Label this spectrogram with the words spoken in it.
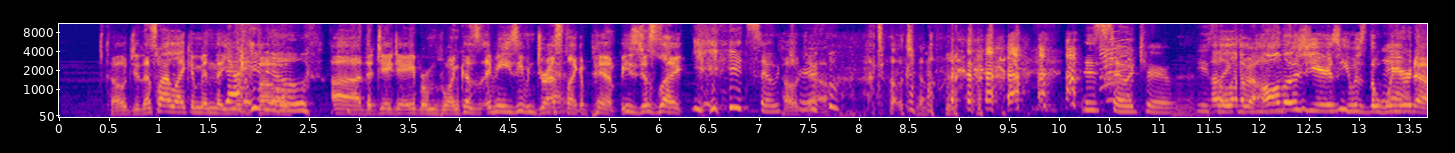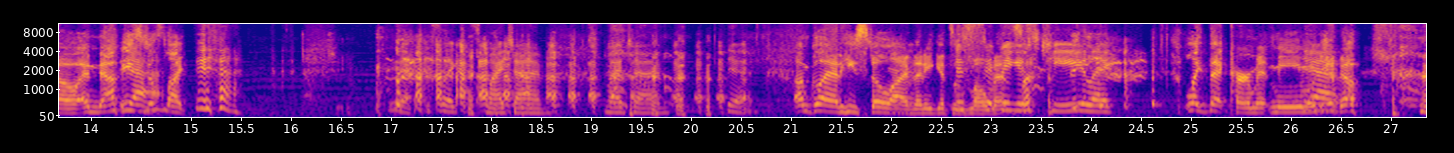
told you. That's why I like him in the yeah, UFO, uh, the JJ Abrams one. Because I mean, he's even dressed Yeah. like a pimp. He's just like, it's so told true. you, I told you. It's so true. He's I like, love it. All those years he was the Yeah. weirdo, and now he's just like, yeah, yeah. It's like it's my time, It's my time. Yeah, I'm glad he's still alive that he gets his just moments. sipping his tea, like like that Kermit meme. Yeah. You know,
